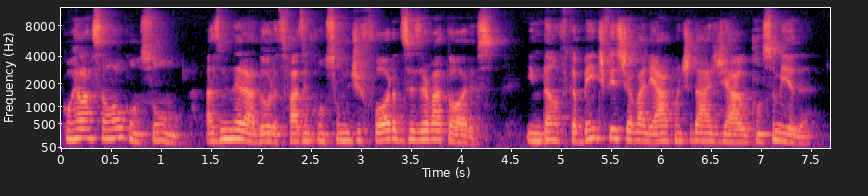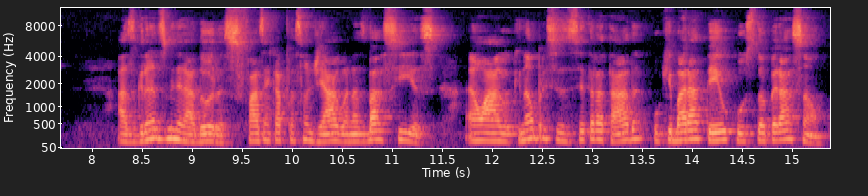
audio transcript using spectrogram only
Com relação ao consumo, as mineradoras fazem consumo de fora dos reservatórios, então fica bem difícil de avaliar a quantidade de água consumida. As grandes mineradoras fazem a captação de água nas bacias, é uma água que não precisa ser tratada, o que barateia o custo da operação.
